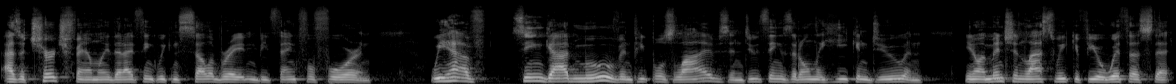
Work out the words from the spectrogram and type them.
as a church family that I think we can celebrate and be thankful for. And we have seen God move in people's lives and do things that only He can do. And, you know, I mentioned last week, if you were with us, that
